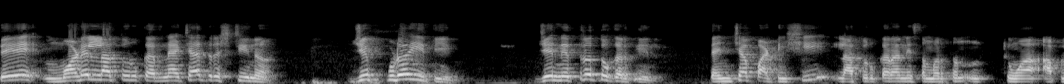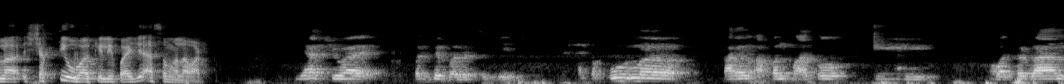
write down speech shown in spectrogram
ते मॉडेल लातूर करण्याच्या दृष्टीनं जे पुढं येतील जे नेतृत्व करतील त्यांच्या पाठीशी लातूरकरांनी समर्थन किंवा आपला शक्ती उभा केली पाहिजे असं मला वाटतं. याशिवाय पद्य परिस्थिती आता पूर्ण कारण आपण पाहतो की मतदान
